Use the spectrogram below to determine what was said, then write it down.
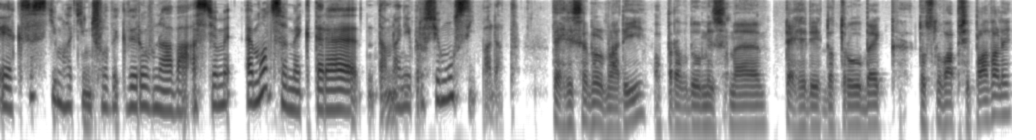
Jak se s tímhletím člověk vyrovnává a s těmi emocemi, které tam na něj prostě musí padat? Tehdy jsem byl mladý, opravdu my jsme tehdy do Troubek doslova připlavali.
